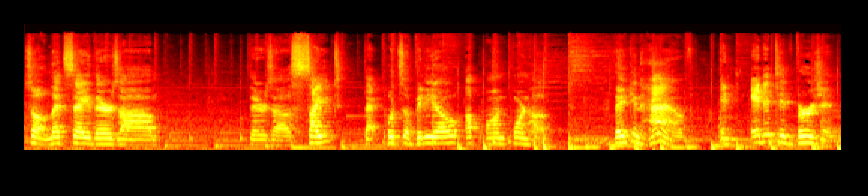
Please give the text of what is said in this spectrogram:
So let's say there's a there's a site that puts a video up on Pornhub. They can have an edited version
